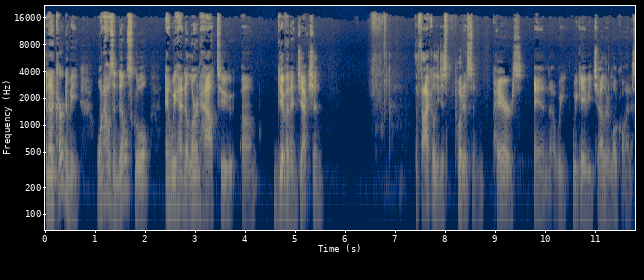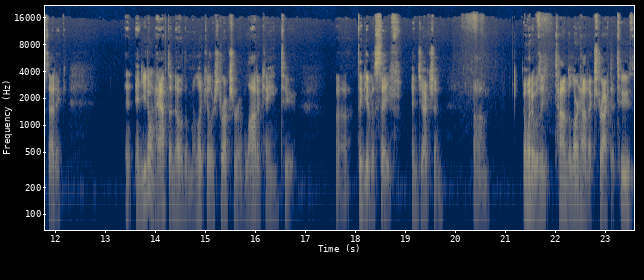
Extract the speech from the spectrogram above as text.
it occurred to me when I was in dental school and we had to learn how to um, give an injection. The faculty just put us in pairs, and uh, we we gave each other local anesthetic and, you don't have to know the molecular structure of lidocaine to uh, to give a safe injection. Um, and when it was a time to learn how to extract a tooth,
